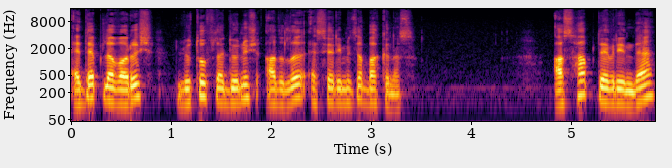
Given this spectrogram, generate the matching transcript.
Edeple Varış, Lütufla Dönüş adlı eserimize bakınız. Ashab devrinde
